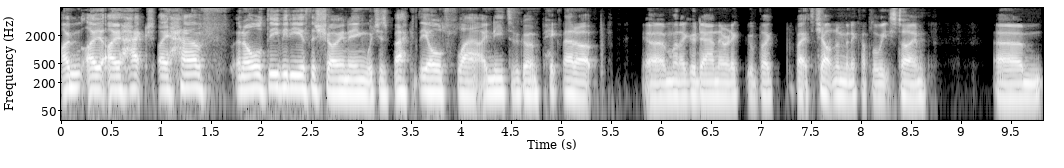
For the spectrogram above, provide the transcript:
I'm I I, hack, I have an old DVD of The Shining, which is back at the old flat. I need to go and pick that up um, when I go down there and I go back, back to Cheltenham in a couple of weeks' time. Um,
